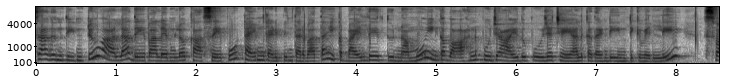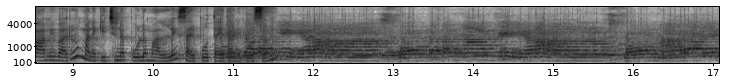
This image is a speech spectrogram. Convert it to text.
ప్రసాదం తింటూ అలా దేవాలయంలో కాసేపు టైం గడిపిన తర్వాత ఇక బయలుదేరుతున్నాము. ఇంకా వాహన పూజ ఆయుధ పూజ చేయాలి కదండి ఇంటికి వెళ్ళి. స్వామివారు మనకిచ్చిన పూలమాలలే సరిపోతాయి దానికోసం. ఓం నారాయణ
